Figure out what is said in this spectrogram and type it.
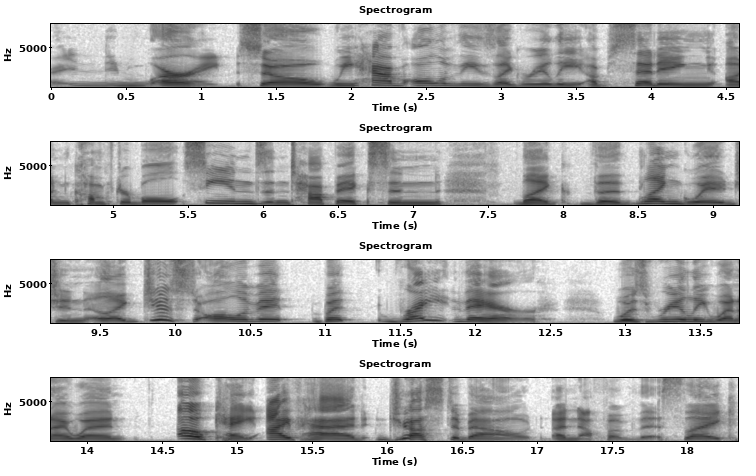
Uh, all right, so we have all of these, like, really upsetting, uncomfortable scenes and topics and, like, the language and, like, just all of it. But right there was really when I went, okay, I've had just about enough of this. Like,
